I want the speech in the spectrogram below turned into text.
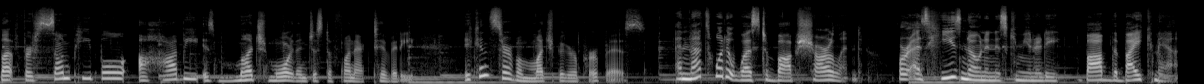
But for some people, a hobby is much more than just a fun activity. It can serve a much bigger purpose. And that's what it was to Bob Charland, or as he's known in his community, Bob the Bike Man.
